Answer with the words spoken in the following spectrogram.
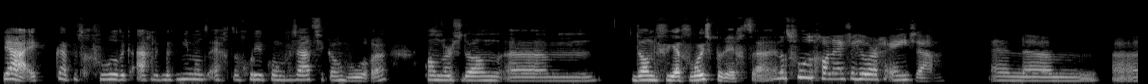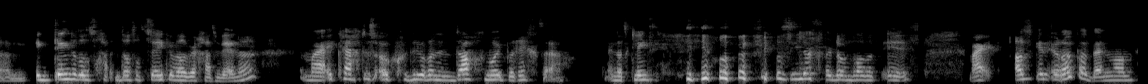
ja, ik heb het gevoel dat ik eigenlijk met niemand echt een goede conversatie kan voeren. Anders dan, um, dan via voiceberichten. En dat voelde gewoon even heel erg eenzaam. En um, um, ik denk dat het, dat het zeker wel weer gaat wennen. Maar ik krijg dus ook gedurende de dag nooit berichten. En dat klinkt heel veel zieliger dan wat het is. Maar als ik in Europa ben, dan,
